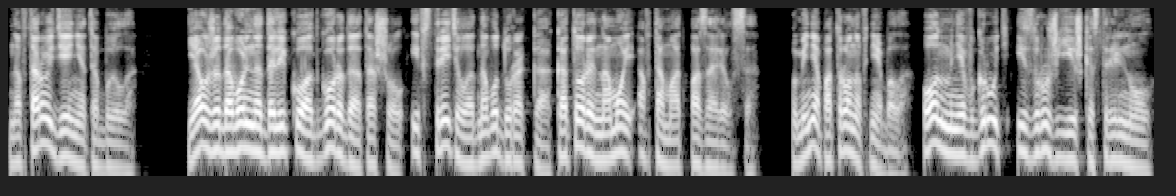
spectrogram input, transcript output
На второй день это было. Я уже довольно далеко от города отошел и встретил одного дурака, который на мой автомат позарился. У меня патронов не было. Он мне в грудь из ружьишка стрельнул.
